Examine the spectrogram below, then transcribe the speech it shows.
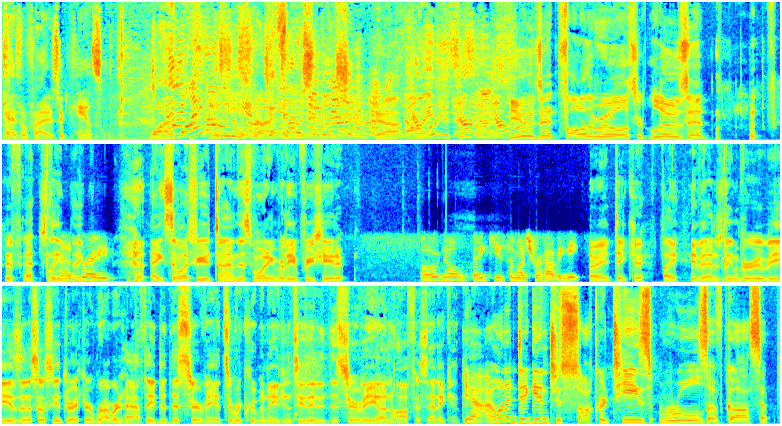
Casual Fridays are canceled. What? Let's just not do that. Yeah. No, it is. Use it, follow the rules, or lose it. Evangeline, That's thank- right. Thanks so much for your time this morning. Really appreciate it. Oh, no. Thank you so much for having me. All right, take care. Bye. Evangeline Berube is an associate director. at Robert Half, they did this survey. It's a recruitment agency. They did this survey on office etiquette. Yeah, I want to dig into Socrates' rules of gossip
